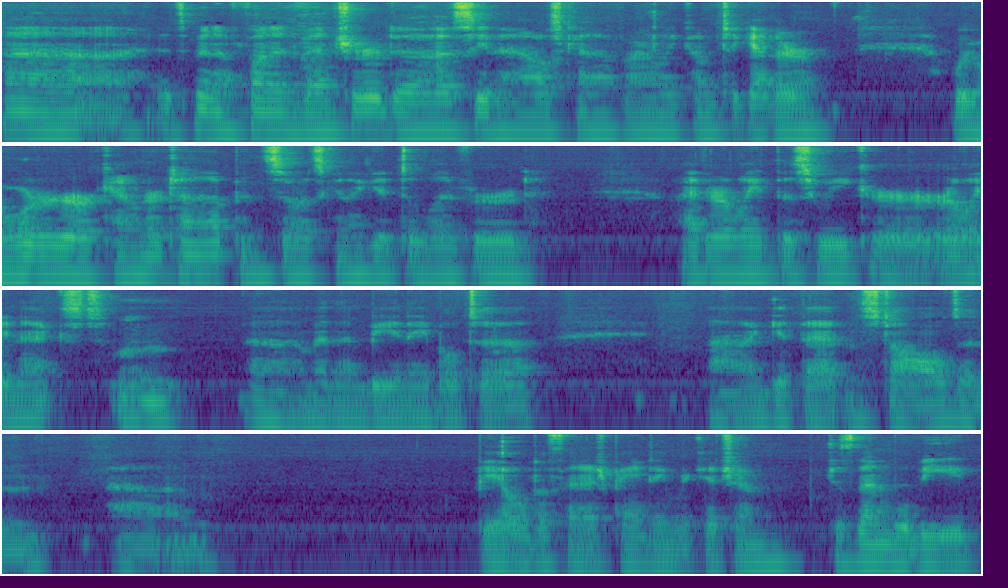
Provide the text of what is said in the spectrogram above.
uh, it's been a fun adventure to see the house kind of finally come together. We ordered our countertop, and so it's going to get delivered either late this week or early next, hmm um, and then being able to uh, get that installed and um, be able to finish painting the kitchen because then we'll be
